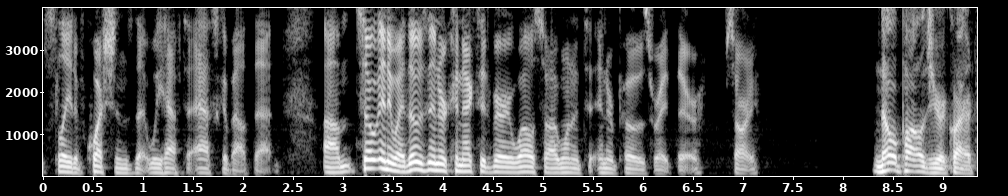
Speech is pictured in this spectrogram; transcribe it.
slate of questions that we have to ask about that. Um, so, anyway, those interconnected very well. So, I wanted to interpose right there. Sorry. No apology required.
